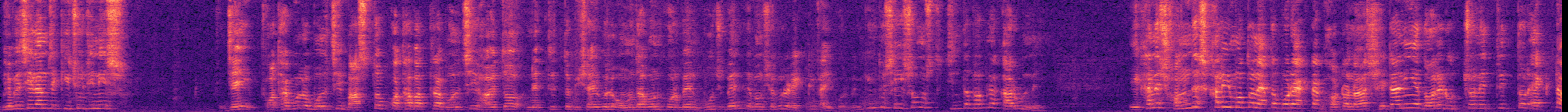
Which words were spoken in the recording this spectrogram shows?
ভেবেছিলাম যে কিছু জিনিস যেই কথাগুলো বলছি, বাস্তব কথাবার্তা বলছি, হয়তো নেতৃত্ব বিষয়গুলো অনুধাবন করবেন, বুঝবেন এবং সেগুলো রেকটিফাই করবেন। কিন্তু সেই সমস্ত চিন্তাভাবনা কারণ নেই। এখানে সন্দেশখালীর মতন এত বড় একটা ঘটনা, সেটা নিয়ে দলের উচ্চ নেতৃত্বর একটা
